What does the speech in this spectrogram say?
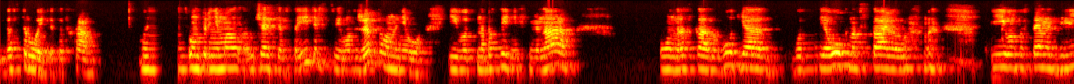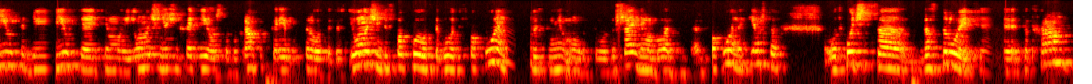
достроить, этот храм. Он принимал участие в строительстве, он жертвовал на него, и вот на последних семинарах он рассказывал, вот я, вот я окна вставил, и он постоянно делился, делился этим, и он очень-очень хотел, чтобы храм поскорее построился. То есть, и он очень беспокоился, был обеспокоен то есть ну, его душа, видимо, была обеспокоена тем, что вот хочется достроить этот храм,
